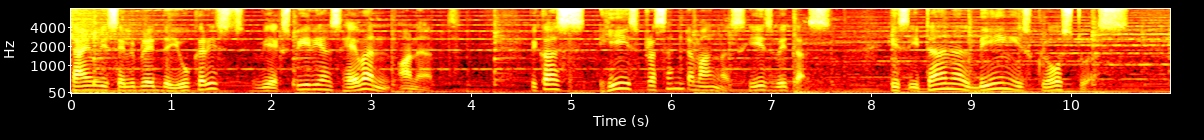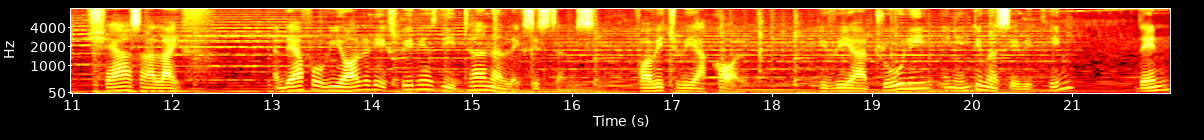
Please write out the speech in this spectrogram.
Time we celebrate the Eucharist, we experience heaven on earth because He is present among us, He is with us. His eternal being is close to us, shares our life, and therefore we already experience the eternal existence for which we are called. If we are truly in intimacy with Him, then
